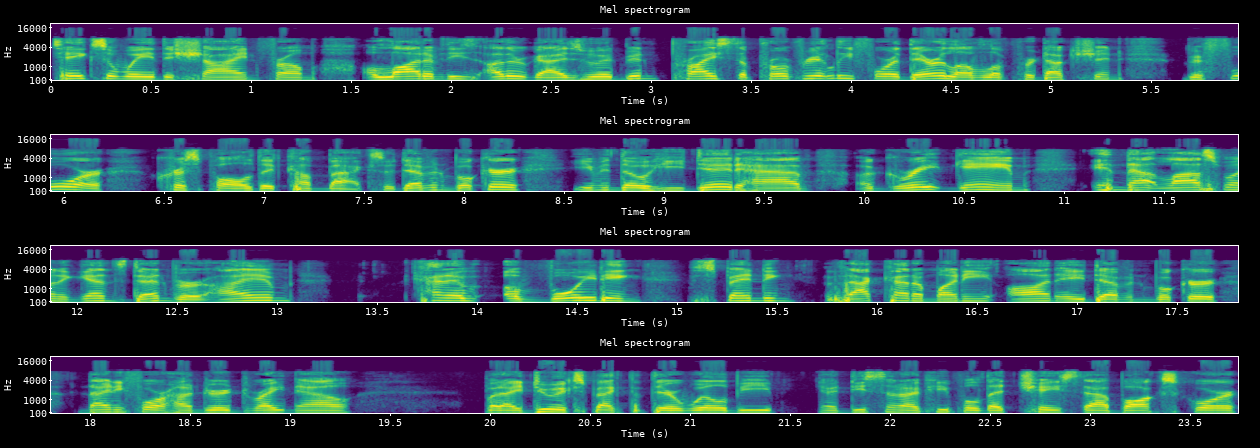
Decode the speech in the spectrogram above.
takes away the shine from a lot of these other guys who had been priced appropriately for their level of production before Chris Paul did come back. So, Devin Booker, even though he did have a great game in that last one against Denver, I am kind of avoiding spending that kind of money on a Devin Booker 9400 right now but I do expect that there will be a decent amount of people that chase that box score.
